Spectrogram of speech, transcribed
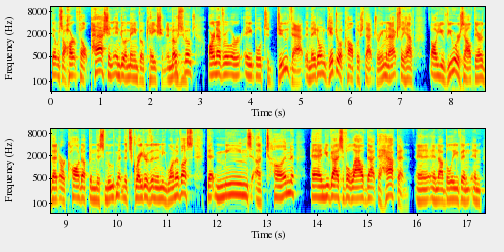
that was a heartfelt passion into a main vocation. And most mm-hmm. folks are never able to do that, and they don't get to accomplish that dream. And I actually have all you viewers out there that are caught up in this movement that's greater than any one of us, that means a ton. And you guys have allowed that to happen. And, and I believe in, in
